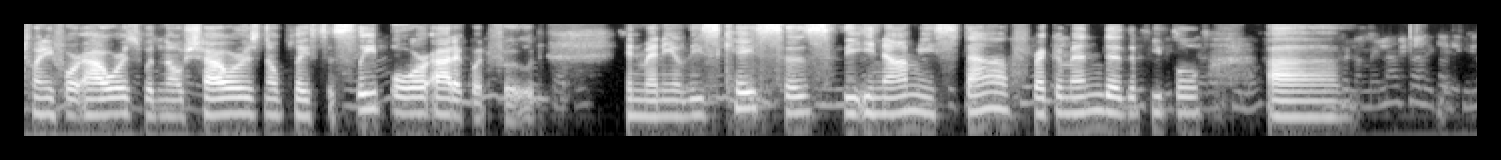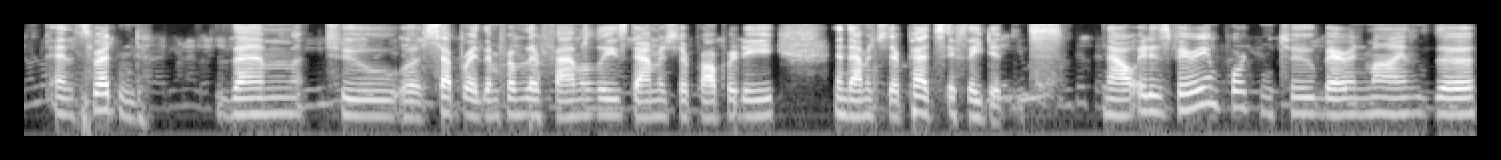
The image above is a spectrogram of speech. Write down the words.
24 hours with no showers, no place to sleep or adequate food. In many of these cases, the INAMI staff recommended the people uh, and threatened them to uh, separate them from their families, damage their property, and damage their pets if they didn't. Now, it is very important to bear in mind the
